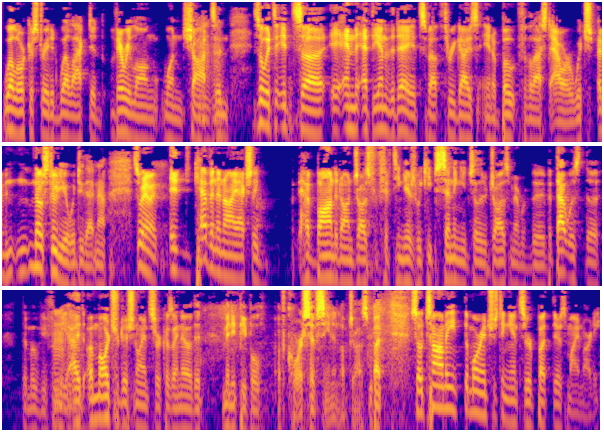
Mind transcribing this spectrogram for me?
well orchestrated, well acted, very long one shots, Mm-hmm. and so it's it's uh and at the end of the day, it's about three guys in a boat for the last hour, which I mean, no studio would do that now. So anyway, it, Kevin and I actually have bonded on Jaws for 15 years. We keep sending each other Jaws memorabilia, but that was the the movie for me. I, a more traditional answer because I know that many people, of course, have seen and love Jaws. But so Tommy, the more interesting answer, but there's mine, Marty,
